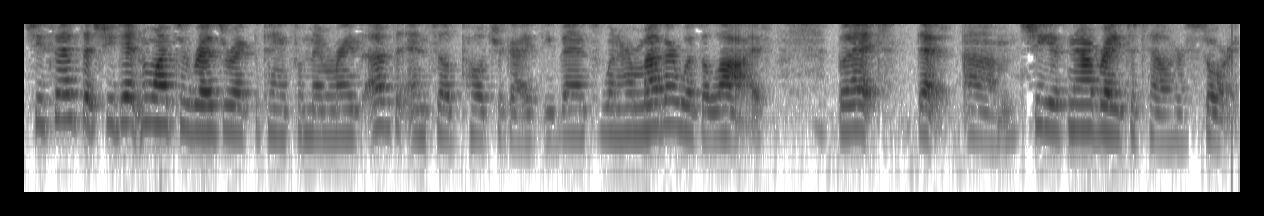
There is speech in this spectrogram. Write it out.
She says that she didn't want to resurrect the painful memories of the Enfield poltergeist events when her mother was alive, but that um, she is now ready to tell her story.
